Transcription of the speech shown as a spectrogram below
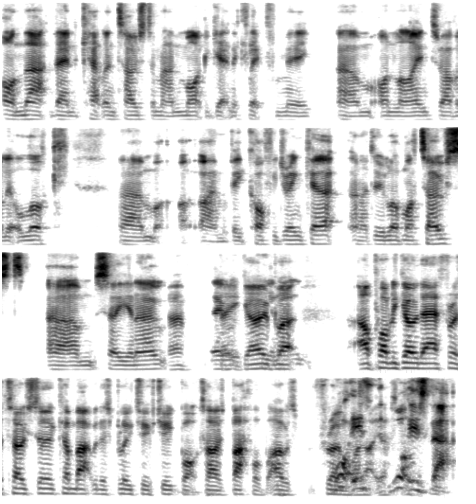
on that, then Kettle and Toaster Man might be getting a click from me um, online to have a little look. Um, I'm a big coffee drinker and I do love my toast. Um, so you know, yeah, there you go. You but know, I'll probably go there for a toaster. Come back with this Bluetooth jukebox. I was baffled. I was thrown what by is, that. Yesterday. What is that?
